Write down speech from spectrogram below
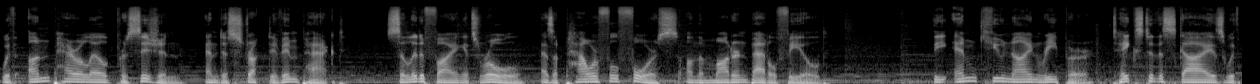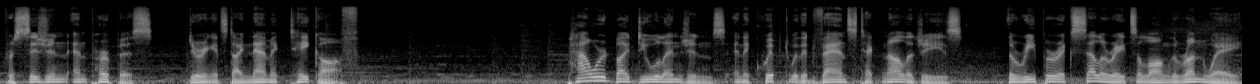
with unparalleled precision and destructive impact, solidifying its role as a powerful force on the modern battlefield. The MQ-9 Reaper takes to the skies with precision and purpose during its dynamic takeoff, Powered by dual engines and equipped with advanced technologies, the Reaper accelerates along the runway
